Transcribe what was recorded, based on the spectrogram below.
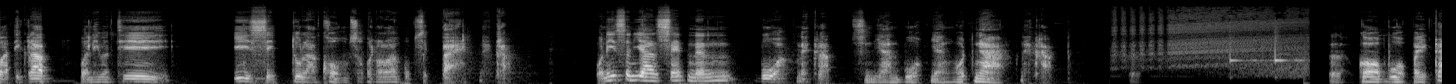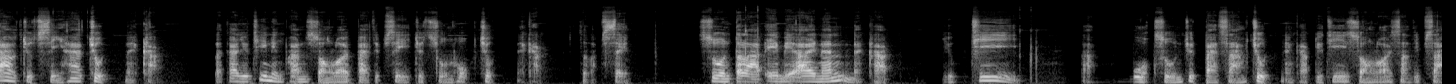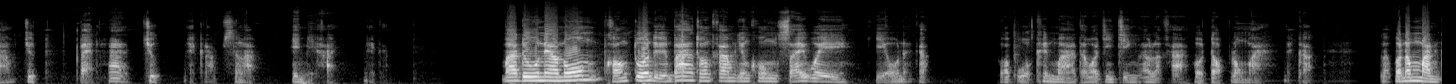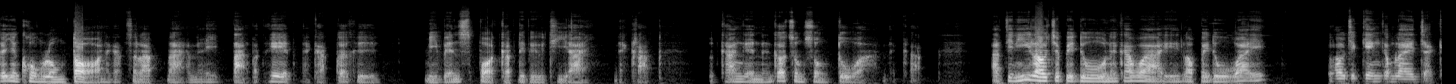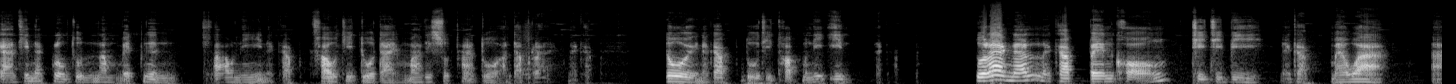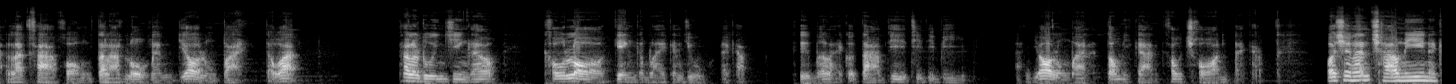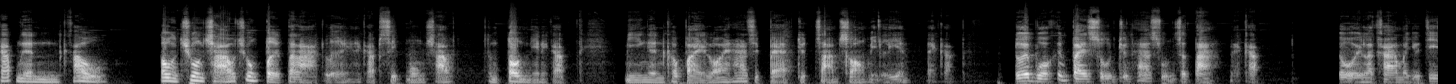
วัสดีครับ วันนี้วันที่ 20 ตุลาคม 2568 นะครับ วันนี้สัญญาณเซตนั้นบวกนะครับ สัญญาณบวกอย่างงดงามนะครับ แล้วก็บวกไป 9.45 จุดนะครับ ราคาอยู่ที่ 1,284.06 จุดนะครับสำหรับเซตส่วนตลาด MAI นั้นนะครับ อยู่ที่บวก 0.83 จุดนะครับ อยู่ที่ 233. 1.85 จุดนะครับสำหรับ MAI นะครับมาดูแนวโน้มของตัวอื่นบ้างทองคำยังคงไซด์เวย์เขียวนะครับ ก็บวกขึ้นมาแต่ว่าจริง ๆ แล้วราคาก็ดรอปลงมานะครับแล้วก็น้ำมันก็ยังคงลงต่อนะครับสำหรับในต่างประเทศนะครับ ก็คือมี b e n z Spot กับ WTI นะครับส่วนค่าเงินนั้นก็ทรงๆตัวนะครับอทีนี้เราจะไปดูนะครับว่าเราไปดูว่าเอ๊ะเราจะเก็งกำไรจากการที่นักลงทุนนำเม็ดเงิน เช้านี้นะครับเข้าที่ตัวใดมากที่สุด 5 ตัวอันดับแรกนะครับ โดยนะครับดูที่ Top Money In นะครับตัวแรกนั้นนะครับเป็นของ TTB นะครับแม้ว่าราคาของตลาดโลกนั้นย่อลงไป แต่ว่าถ้าเราดูจริง ๆ แล้วเขารอเก็งกำไรกันอยู่นะครับคือเมื่อไหร่ก็ตามที่ TTB ย่อลงมานั้นต้องมีการเข้าช้อนนะครับ เพราะฉะนั้นเช้านี้นะครับเงินเข้า ต้องช่วงเช้าช่วงเปิดตลาดเลยนะครับ 10โมงเช้าต้นต้นๆนี้นะครับ มีเงินเข้าไป 158.32มิลเลียนนะครับ โดยบวกขึ้นไป 0.50 สตางค์นะครับ โดยราคามาอยู่ที่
